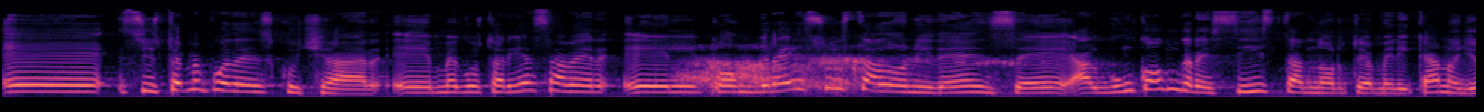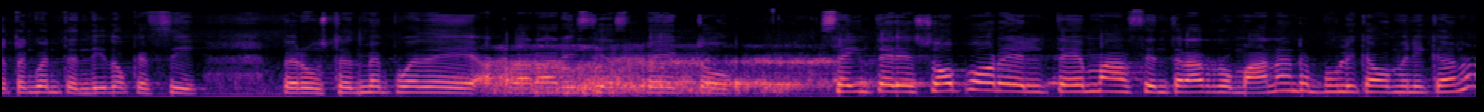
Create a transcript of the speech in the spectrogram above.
eh, si usted me puede escuchar, eh, me gustaría saber, el Congreso estadounidense, algún congresista norteamericano, yo tengo entendido que sí, pero usted me puede aclarar ese aspecto, ¿se interesó por el tema central romana en República Dominicana?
